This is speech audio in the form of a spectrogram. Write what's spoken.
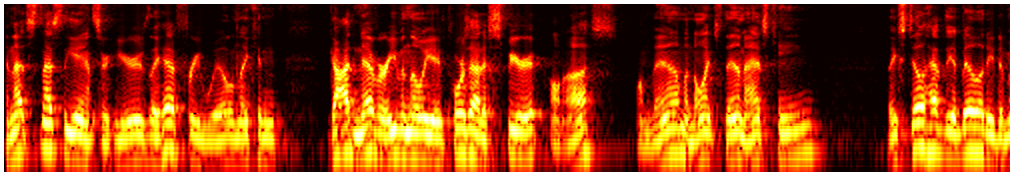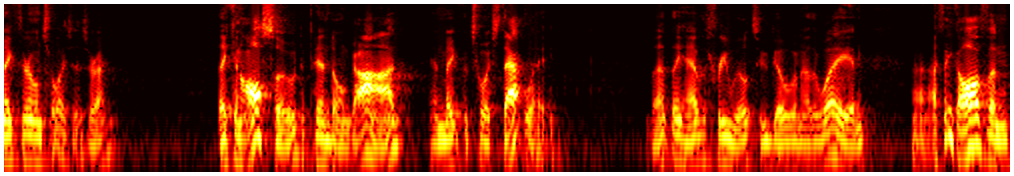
and that's that's the answer here is they have free will and they can. God never, even though He pours out His Spirit on us, on them, anoints them as King, they still have the ability to make their own choices, right? They can also depend on God and make the choice that way, but they have the free will to go another way. And uh, I think often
